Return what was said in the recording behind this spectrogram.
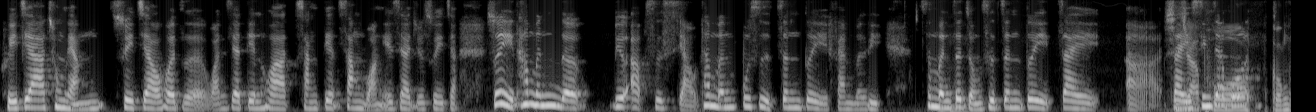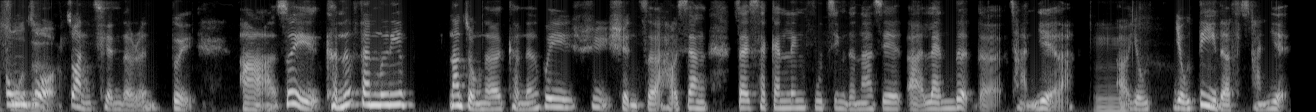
回家冲凉、睡觉或者玩一下电话、上电上网一下就睡觉。所以他们的 build up 是小，他们不是针对 family，他们这种是针对在啊在新加坡工作赚钱的人，对。啊，所以可能 family 那种呢，可能会去选择好像在 second link 附近的那些呃 landed 的产业啦，嗯，啊有有地的产业，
